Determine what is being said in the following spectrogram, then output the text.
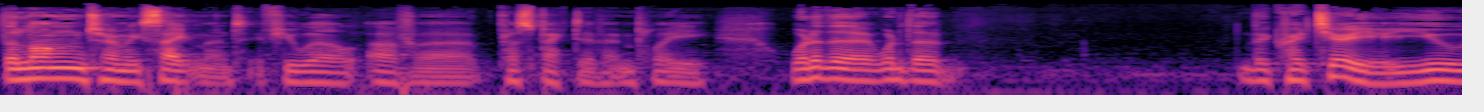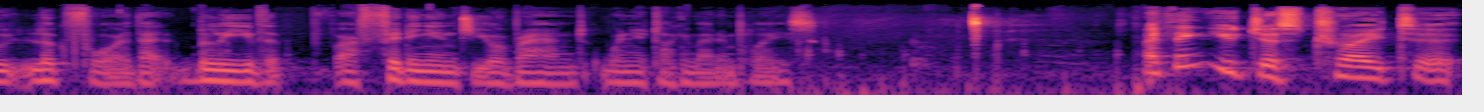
the long-term excitement, if you will, of a prospective employee. What are the what are the the criteria you look for that believe that are fitting into your brand when you're talking about employees? I think you just try to.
